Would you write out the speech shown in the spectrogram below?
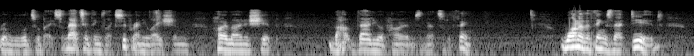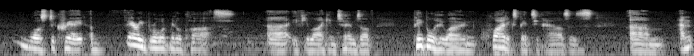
rewards were based. And that's in things like superannuation, home ownership, the value of homes, and that sort of thing. One of the things that did was to create a very broad middle class, uh, if you like, in terms of people who own quite expensive houses. Um, and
